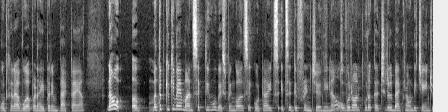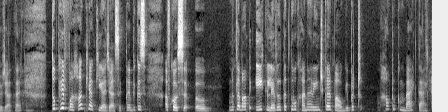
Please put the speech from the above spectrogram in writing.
मूड ख़राब हुआ पढ़ाई पर इम्पैक्ट आया। ना uh, मतलब क्योंकि मैं मान सकती हूँ वेस्ट बंगाल से Kota it's it's a different journey ना। ओवरऑल पूरा कल्चरल बैकग्राउंड ही चेंज हो जाता है। तो फिर वहाँ क्या किया जा सकता है? बिकॉज़ ऑफकोर्स uh, मतलब आप एक लेवल तक तो वो खाना अरेंज कर पाओगे but how to combat that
